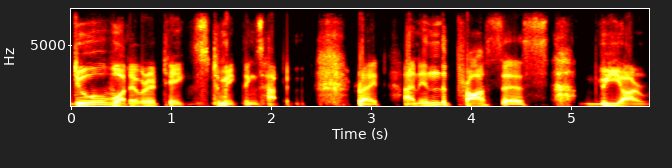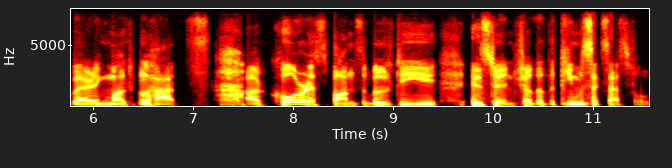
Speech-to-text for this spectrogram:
do whatever it takes to make things happen, right? And in the process, we are wearing multiple hats. Our core responsibility is to ensure that the team is successful.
